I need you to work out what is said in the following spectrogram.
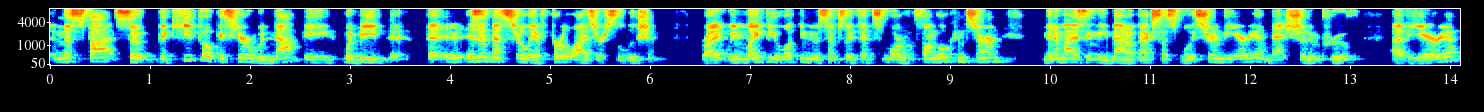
in this spot. So the key focus here would not be, would be that it isn't necessarily a fertilizer solution, right? We might be looking to essentially, if it's more of a fungal concern, minimizing the amount of excess moisture in the area, and that should improve uh, the area.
